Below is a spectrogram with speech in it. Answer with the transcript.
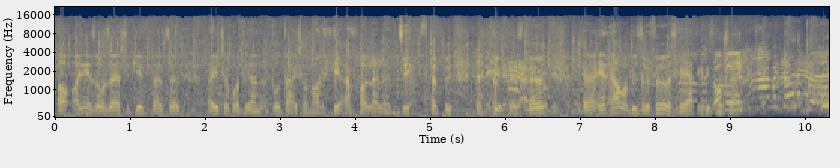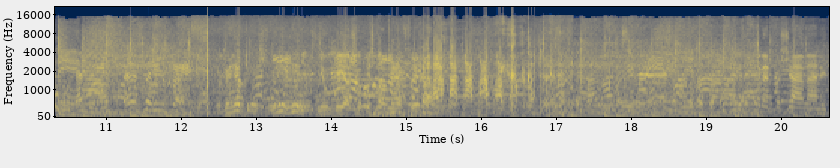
A, a nézem az első két percet, a egy csapat ilyen totális anarhiával leledzi. Tehát, hogy elképesztő. Én abban bízom, hogy fölveszik a játék ritmusát. Könyöklős? Nyugdíjasok és nem Ment a sámán itt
